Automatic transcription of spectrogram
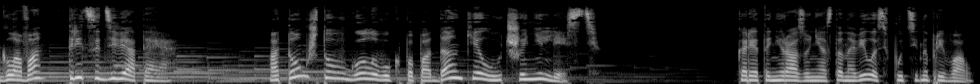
Глава 39. О том, что в голову к попаданке лучше не лезть. Карета ни разу не остановилась в пути на привал.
